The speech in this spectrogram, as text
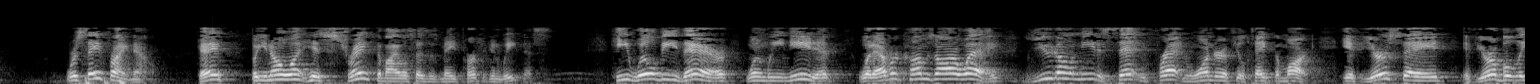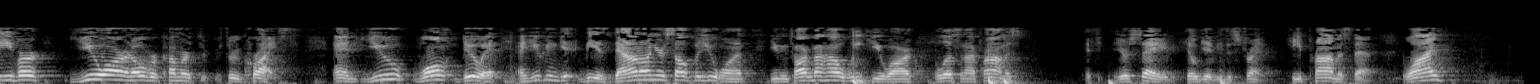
We're safe right now. Okay? But you know what? His strength, the Bible says, is made perfect in weakness. He will be there when we need it. Whatever comes our way, you don't need to sit and fret and wonder if you'll take the mark. If you're saved, if you're a believer, you are an overcomer th- through Christ and you won't do it, and you can get, be as down on yourself as you want. You can talk about how weak you are, but listen, I promise, if you're saved, He'll give you the strength. He promised that. Why?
